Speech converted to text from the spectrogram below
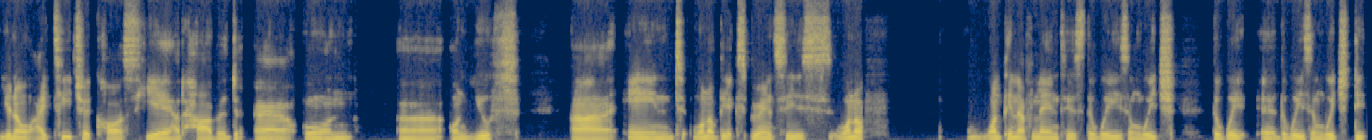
you know, I teach a course here at Harvard uh, on uh, on youth, uh, and one of the experiences, one of one thing I've learned is the ways in which the way uh, the ways in which the,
